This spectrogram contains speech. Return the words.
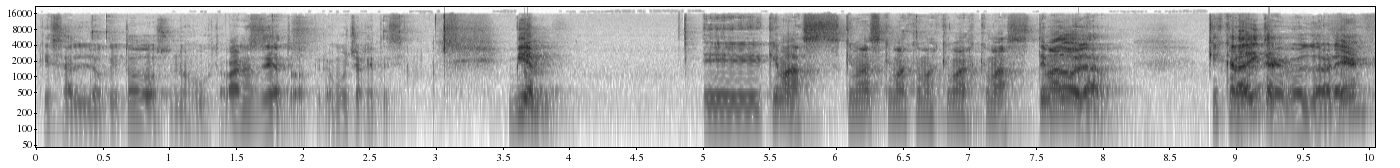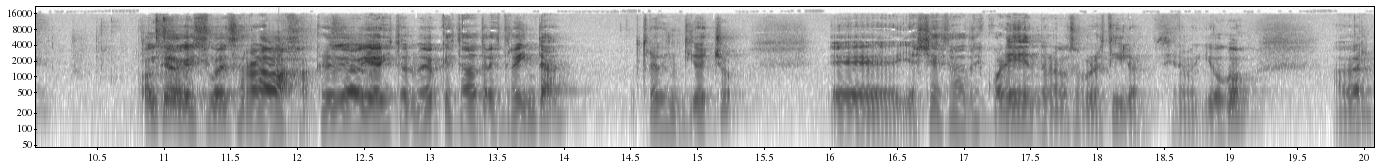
que es a lo que todos nos gusta. Bueno, no sé si a todos, pero mucha gente sí. Bien, eh, ¿qué más? ¿Qué más? ¿Qué más? ¿Qué más? ¿Qué más? ¿Qué más? Tema dólar. Qué escaladita que pegó el dólar, ¿eh? Hoy creo que igual cerró la baja. Creo que había visto el MEP que estaba a 3.30, 3.28. Eh, y ayer estaba a 3.40, una cosa por el estilo, si no me equivoco. A ver,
